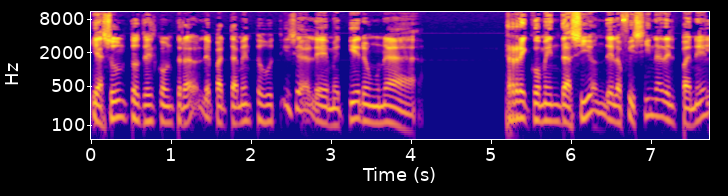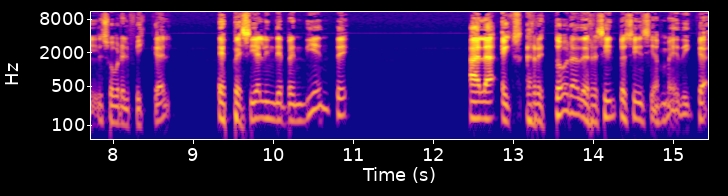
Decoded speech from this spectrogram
y Asuntos del Contralor, el Departamento de Justicia, le metieron una recomendación de la oficina del panel sobre el fiscal especial independiente a la ex rectora del recinto de ciencias médicas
